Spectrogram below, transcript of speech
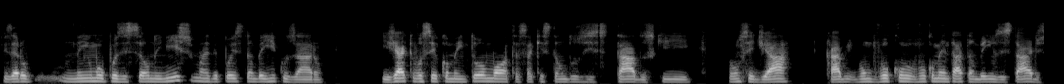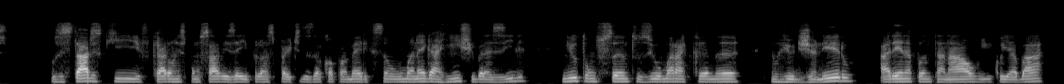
fizeram nenhuma oposição no início, mas depois também recusaram. E já que você comentou, Mota, essa questão dos estados que vão sediar, cabe, vou, vou comentar também os estádios. Os estádios que ficaram responsáveis aí pelas partidas da Copa América são o Mané Garrincha em Brasília, Newton Santos e o Maracanã no Rio de Janeiro, Arena Pantanal em Cuiabá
